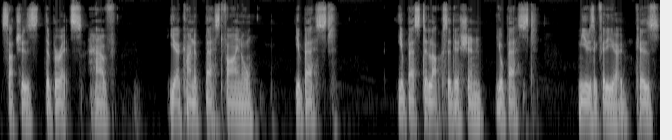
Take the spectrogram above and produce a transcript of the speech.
such as the Brits have your kind of best final, your best, your best deluxe edition, your best music video. Because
